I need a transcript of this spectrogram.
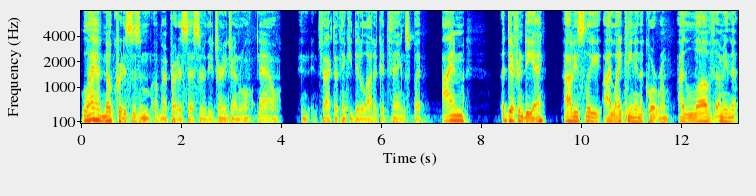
Well, I have no criticism of my predecessor, the Attorney General, now. In, in fact, I think he did a lot of good things, but I'm a different DA. Obviously, I like being in the courtroom. I love. I mean, that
